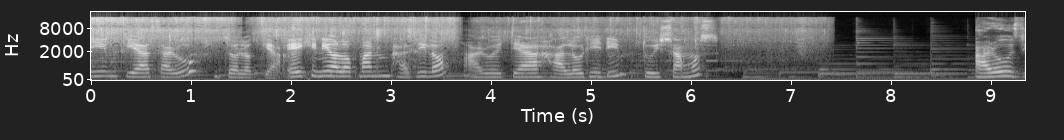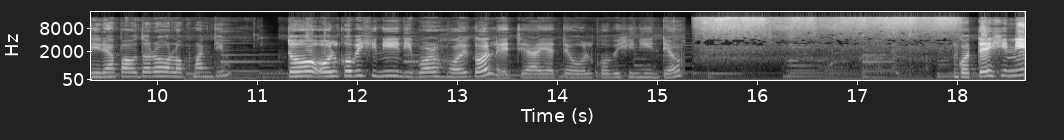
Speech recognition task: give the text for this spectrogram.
দিম পিঁয়াজ আৰু জলকীয়া। এইখিনি অলপমান ভাজি ল'ম। আৰু এতিয়া হালধি দিম দুই চামুচ। আৰু জিৰা পাউডাৰো অলপমান দিম। তো ওলকবিখিনি দিবৰ হৈ গ'ল। এতিয়া ইয়াতে ওলকবিখিনি দিওঁ গোটেইখিনি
